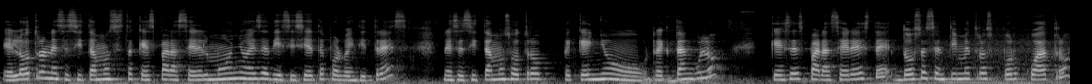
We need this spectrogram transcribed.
El otro necesitamos esta que es para hacer el moño, es de 17 por 23. Necesitamos otro pequeño rectángulo, que ese es para hacer este, 12 centímetros por 4.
